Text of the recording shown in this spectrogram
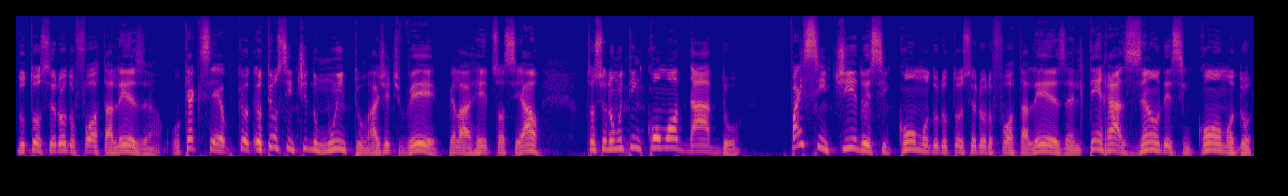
do torcedor do Fortaleza? O que é que você. Porque eu, eu tenho sentido muito, a gente vê pela rede social, torcedor muito incomodado. Faz sentido esse incômodo do torcedor do Fortaleza? Ele tem razão desse incômodo?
